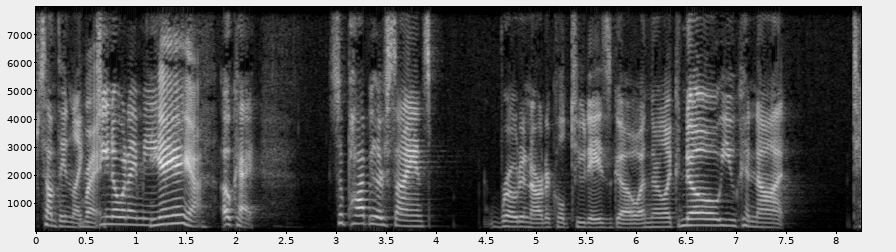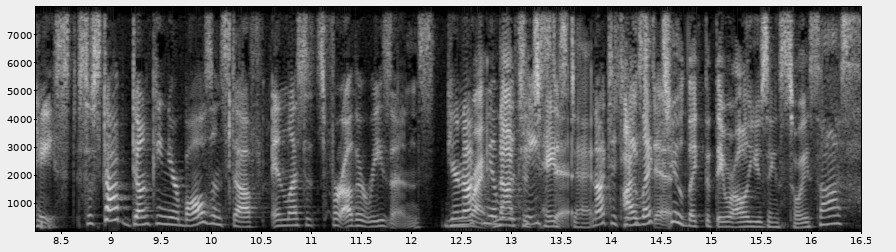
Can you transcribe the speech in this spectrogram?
something like. right. Do you know what I mean? Yeah, yeah, yeah. Okay. So Popular Science wrote an article two days ago, and they're like, "No, you cannot taste. So stop dunking your balls and stuff unless it's for other reasons. You're not right. gonna be able not to, taste, it. Not to taste it. I like it. too, like that they were all using soy sauce.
